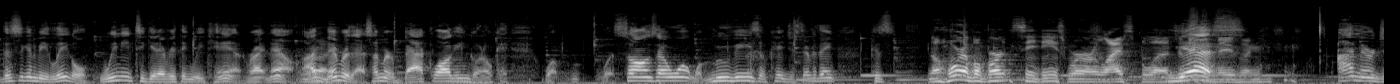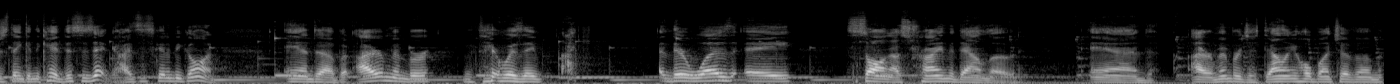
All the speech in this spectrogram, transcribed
this is going to be legal. We need to get everything we can right now. I remember that. So I remember backlogging, going, okay, what what songs I want, what movies, okay, just everything. Because The horrible burnt CDs were our life's blood. Yes. amazing. I remember just thinking, okay, this is it, guys. This is going to be gone. And uh, but I remember there was a I, there was a song I was trying to download, and I remember just downloading a whole bunch of them.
